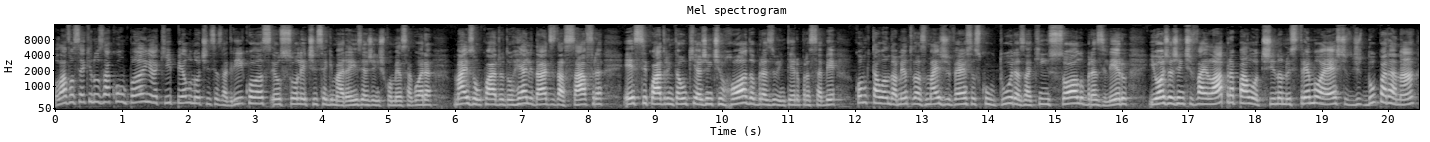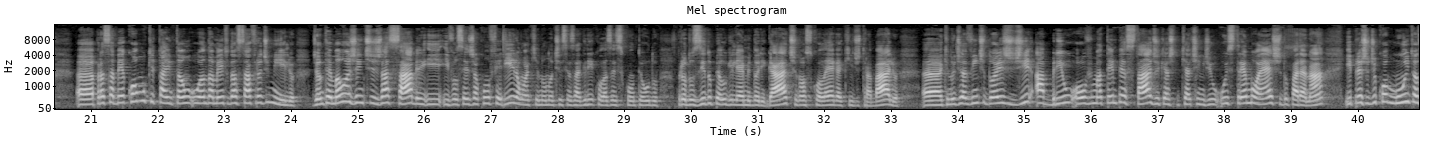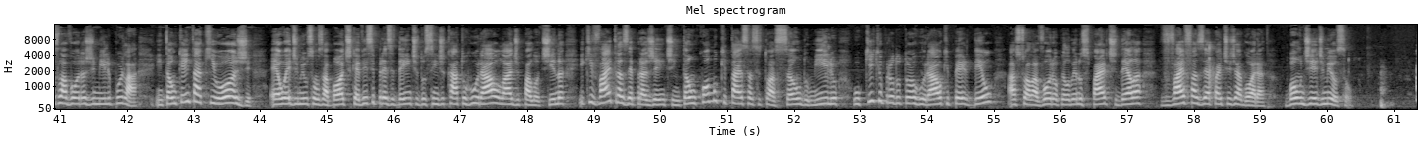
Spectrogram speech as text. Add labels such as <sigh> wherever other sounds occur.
Olá, você que nos acompanha aqui pelo Notícias Agrícolas. Eu sou Letícia Guimarães e a gente começa agora mais um quadro do Realidades da Safra. Esse quadro, então, que a gente roda o Brasil inteiro para saber como está o andamento das mais diversas culturas aqui em solo brasileiro. E hoje a gente vai lá para Palotina, no extremo oeste do Paraná, Uh, para saber como que está então o andamento da safra de milho. De antemão a gente já sabe e, e, vocês já conferiram aqui no Notícias Agrícolas esse conteúdo produzido pelo Guilherme Dorigatti, nosso colega aqui de trabalho, uh, que no dia 22 de abril houve uma tempestade que, que atingiu o extremo oeste do Paraná e prejudicou muito as lavouras de milho por lá. Então quem está aqui hoje é o Edmilson Zabotti, que é vice-presidente do Sindicato Rural lá de Palotina e que vai trazer para a gente, então, como que está essa situação do milho, o que, que o produtor rural que perdeu a sua lavoura, ou pelo menos parte dela, vai fazer a partir de agora. Bom dia, Edmilson.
